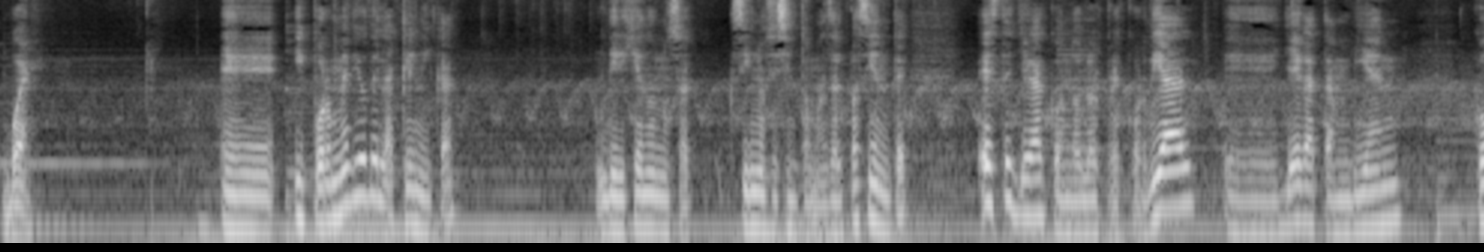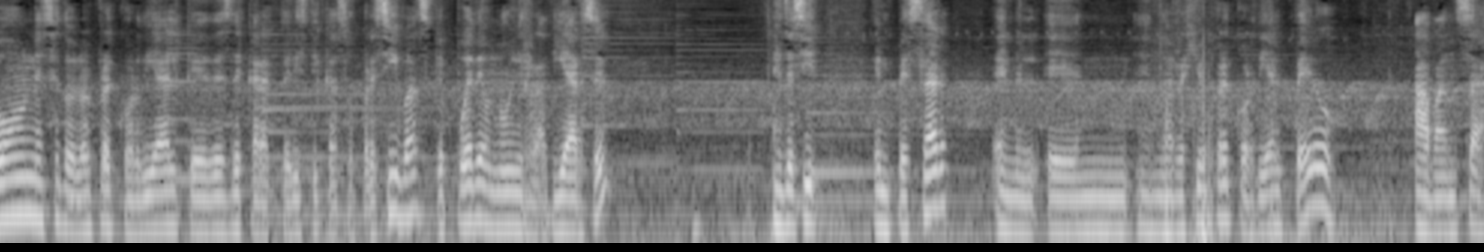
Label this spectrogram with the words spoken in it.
Bueno. Eh, y por medio de la clínica, dirigiéndonos a signos y síntomas del paciente, este llega con dolor precordial, eh, llega también con ese dolor precordial que es de características opresivas, que puede o no irradiarse. Es decir, empezar en, la región precordial, pero avanzar,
